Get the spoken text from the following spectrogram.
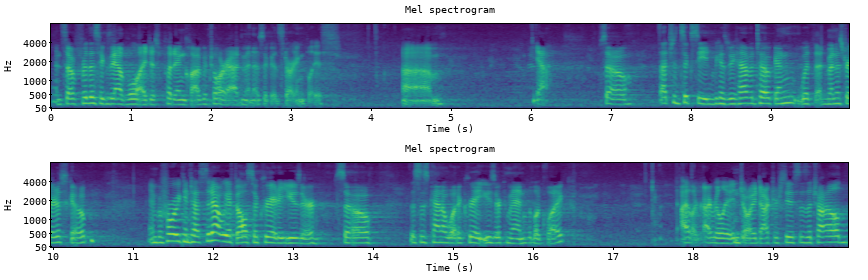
And so for this example, I just put in Cloud Controller Admin as a good starting place. Um, yeah, so that should succeed because we have a token with administrative scope. And before we can test it out, we have to also create a user. So this is kind of what a create user command would look like. I, I really enjoyed Dr. Seuss as a child.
